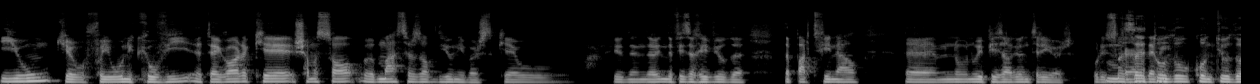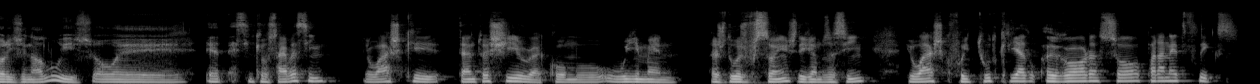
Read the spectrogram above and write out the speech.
e um que eu, foi o único que eu vi até agora, que é, chama só uh, Masters of the Universe, que é o. Eu ainda, ainda fiz a review da, da parte final uh, no, no, episódio anterior. Isso, Mas é devem... tudo o conteúdo original, Luís? Ou é... é. Assim que eu saiba, sim. Eu acho que tanto a Shira como o Iman, as duas versões, digamos assim, eu acho que foi tudo criado agora só para a Netflix.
